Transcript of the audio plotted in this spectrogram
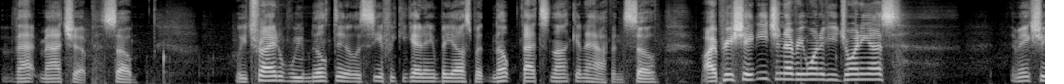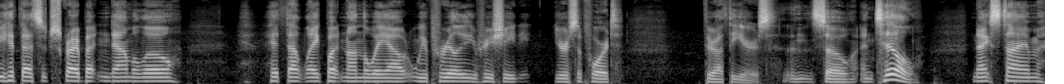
that matchup. So we tried, we built it. Let's see if we could get anybody else, but nope, that's not going to happen. So I appreciate each and every one of you joining us. And make sure you hit that subscribe button down below. Hit that like button on the way out. We really appreciate your support throughout the years. And so until next time,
